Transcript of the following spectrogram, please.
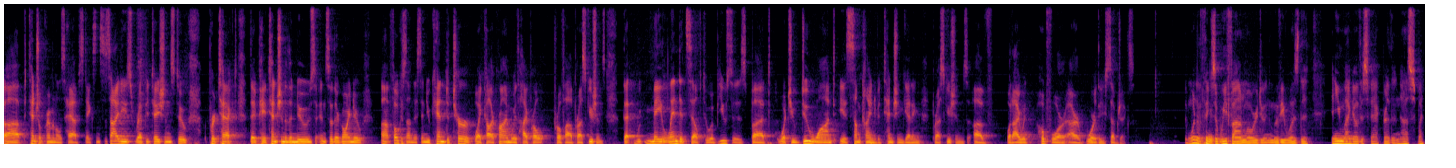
uh, potential criminals have stakes in societies, reputations to protect. They pay attention to the news, and so they're going to uh, focus on this. And you can deter white collar crime with high pro- profile prosecutions. That w- may lend itself to abuses, but what you do want is some kind of attention getting prosecutions of what I would hope for are worthy subjects. One of the things that we found while we were doing the movie was that, and you might know this fact better than us, but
